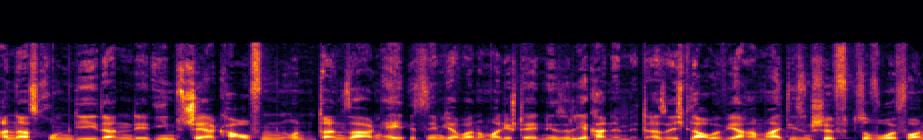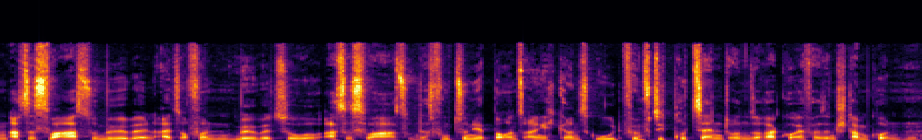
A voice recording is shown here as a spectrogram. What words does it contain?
andersrum, die dann den Eames Chair kaufen und dann sagen, hey, jetzt nehme ich aber nochmal die stellten Isolierkanne mit. Also ich glaube, wir haben halt diesen Shift sowohl von Accessoires zu Möbeln als auch von Möbel zu Accessoires. Und das funktioniert bei uns eigentlich ganz gut. 50 Prozent unserer Käufer sind Stammkunden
